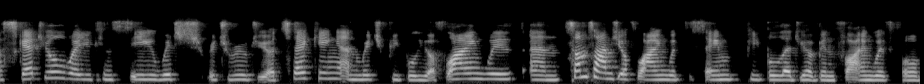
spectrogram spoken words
a schedule where you can see which which route you are taking and which people you are flying with. And sometimes you're flying with the same people that you have been flying with for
